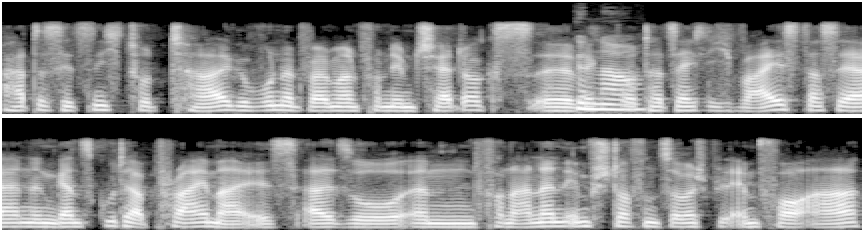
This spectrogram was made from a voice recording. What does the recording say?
hat es jetzt nicht total gewundert, weil man von dem Chadox-Vektor äh, genau. tatsächlich weiß, dass er ein ganz guter Primer ist. Also ähm, von anderen Impfstoffen, zum Beispiel MVA,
